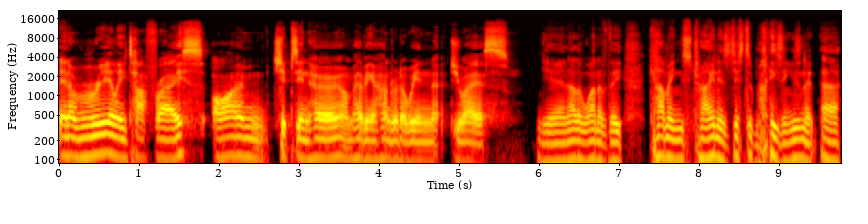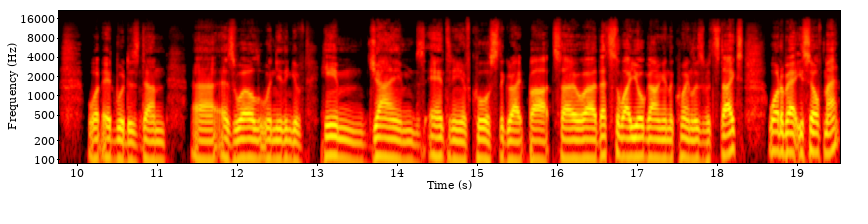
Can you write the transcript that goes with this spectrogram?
in a really tough race, I'm chips in her. I'm having a hundred a win Duais. Yeah, another one of the Cummings trainers. Just amazing, isn't it? Uh, what Edward has done uh, as well. When you think of him, James, Anthony, of course, the great Bart. So uh, that's the way you're going in the Queen Elizabeth Stakes. What about yourself, Matt?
